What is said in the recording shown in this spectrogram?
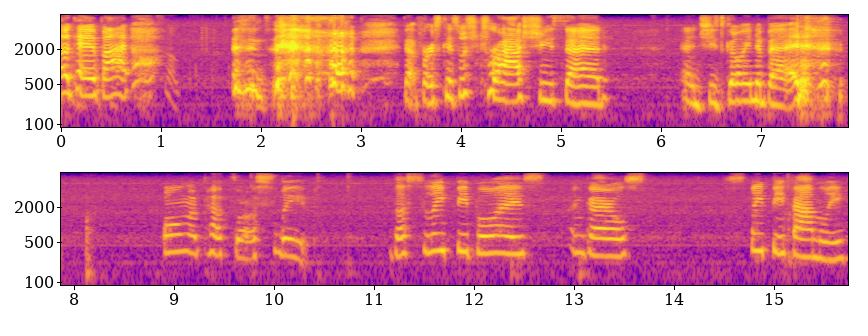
Okay, bye. that first kiss was trash, she said. And she's going to bed. All my pets are asleep. The sleepy boys and girls. Sleepy family.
